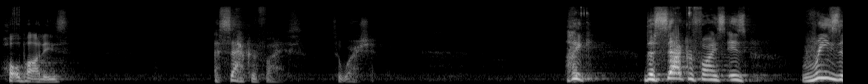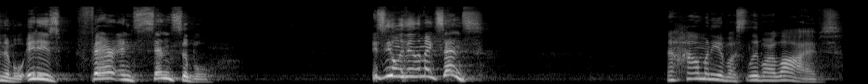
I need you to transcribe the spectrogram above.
whole bodies a sacrifice to worship. Like, the sacrifice is reasonable, it is fair and sensible. It's the only thing that makes sense. Now, how many of us live our lives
